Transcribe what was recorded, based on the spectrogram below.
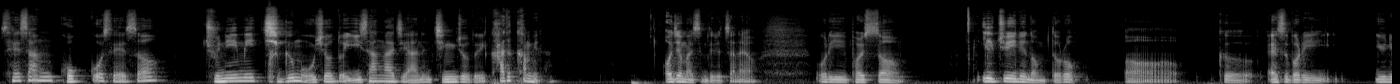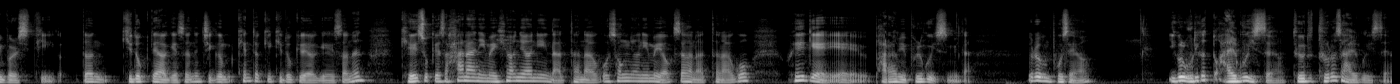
세상 곳곳에서 주님이 지금 오셔도 이상하지 않은 징조들이 가득합니다. 어제 말씀드렸잖아요. 우리 벌써 일주일이 넘도록 어 그 Asbury University 어떤 기독대학에서는 지금 켄터키 기독대학에서는 계속해서 하나님의 현현이 나타나고 성령님의 역사가 나타나고 회개의 바람이 불고 있습니다. 여러분 보세요. 이걸 우리가 또 알고 있어요. 들, 들어서 알고 있어요.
